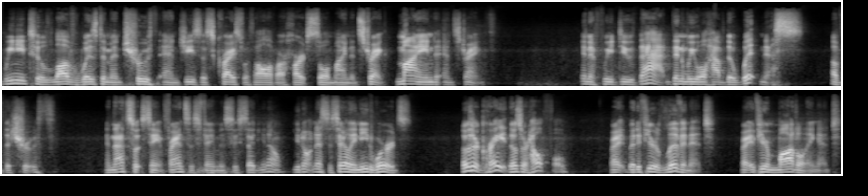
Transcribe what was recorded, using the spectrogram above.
We need to love wisdom and truth and Jesus Christ with all of our heart, soul, mind, and strength. Mind and strength. And if we do that, then we will have the witness of the truth. And that's what St. Francis famously said, you know, you don't necessarily need words. Those are great, those are helpful, right? But if you're living it, right, if you're modeling it,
